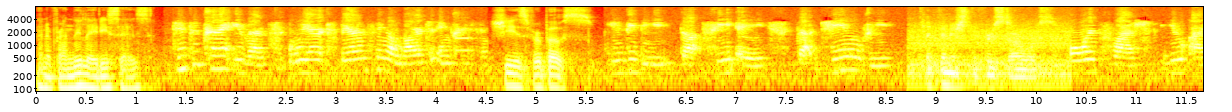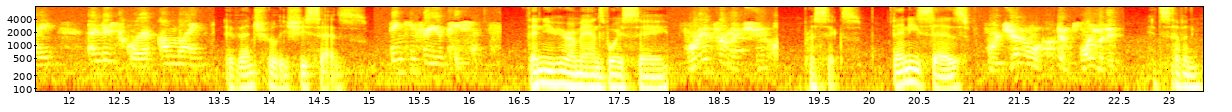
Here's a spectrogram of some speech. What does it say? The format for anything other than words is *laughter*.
Then a friendly lady says, Due to current events, we are experiencing a large increase in She is verbose. edd.ca.gov I finished the first Star Wars. forward slash UI underscore online. Eventually, she says, Thank you for your patience. Then you hear a man's voice say, For information press 6. Then he says, for general unemployment, hit 7.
